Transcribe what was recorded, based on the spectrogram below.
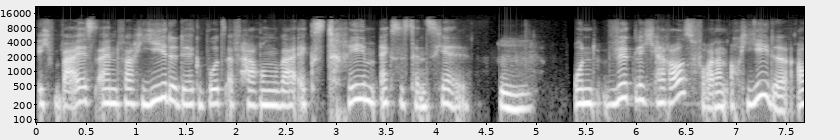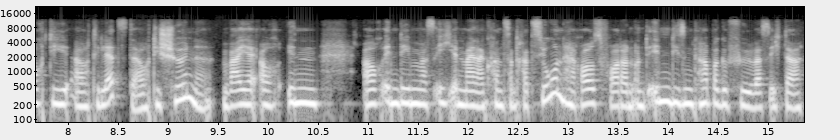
ich weiß einfach, jede der Geburtserfahrungen war extrem existenziell. Mhm und wirklich herausfordern. Auch jede, auch die, auch die letzte, auch die schöne, war ja auch in, auch in dem, was ich in meiner Konzentration herausfordern und in diesem Körpergefühl, was sich da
